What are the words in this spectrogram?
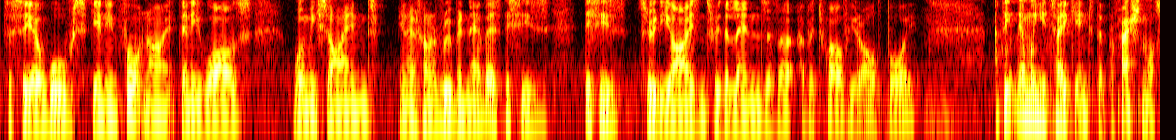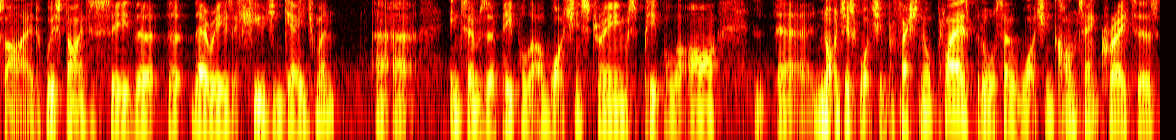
to see a wolf skin in Fortnite than he was when we signed you know kind of Ruben Neves. This is this is through the eyes and through the lens of a of a 12 year old boy. I think then when you take it into the professional side we're starting to see that that there is a huge engagement uh, uh in terms of people that are watching streams, people that are uh, not just watching professional players, but also watching content creators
